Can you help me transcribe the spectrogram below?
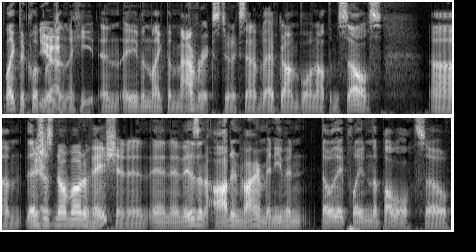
like the Clippers yeah. and the Heat, and even like the Mavericks to an extent have, have gone blown out themselves. Um, there's yeah. just no motivation, and, and it is an odd environment, even though they played in the bubble. So,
